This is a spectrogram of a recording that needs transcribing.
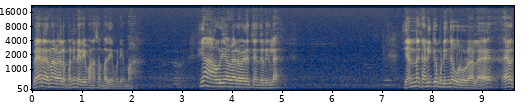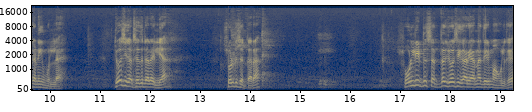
வேறு எதனா வேலை பண்ணி நிறைய பணம் சம்பாதிக்க முடியுமா? ஏன் அவர் ஏன் வேறு வேலையை தேர்ந்தெடுக்கல? என்ன கணிக்க முடிந்த ஒருவரால் வேற கணிக்க முடியல. ஜோசிகார் செத்துட்டாரா இல்லையா? சொல்லிட்டு செத்தாரா? சொல்லிட்டு செத்த ஜோசிக்கார் யாருன்னா தெரியுமா உங்களுக்கு?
